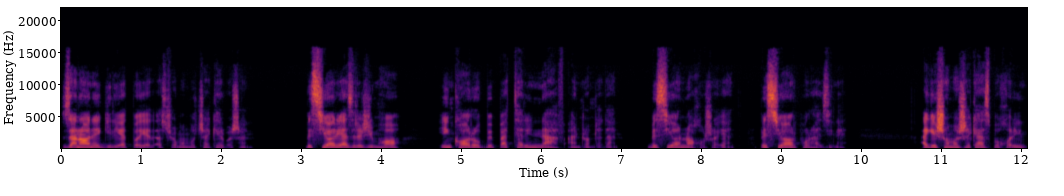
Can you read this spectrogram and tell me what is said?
زنان گیلیت باید از شما متشکر باشن. بسیاری از رژیم ها این کار رو به بدترین نحو انجام دادن. بسیار ناخوشایند. بسیار پرهزینه. اگه شما شکست بخورین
